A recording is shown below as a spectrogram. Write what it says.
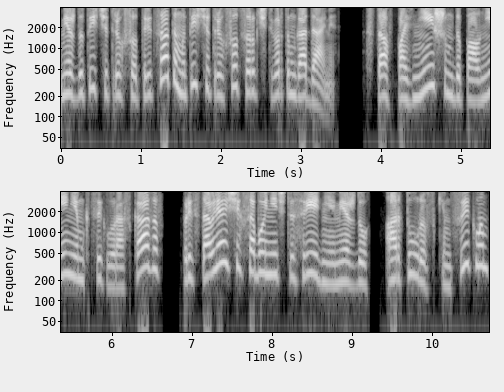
между 1330 и 1344 годами, став позднейшим дополнением к циклу рассказов, представляющих собой нечто среднее между Артуровским циклом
